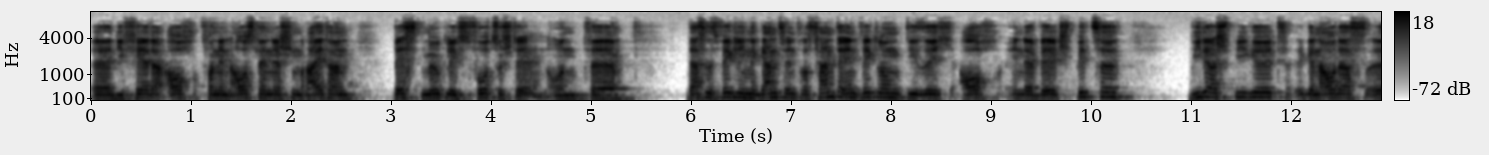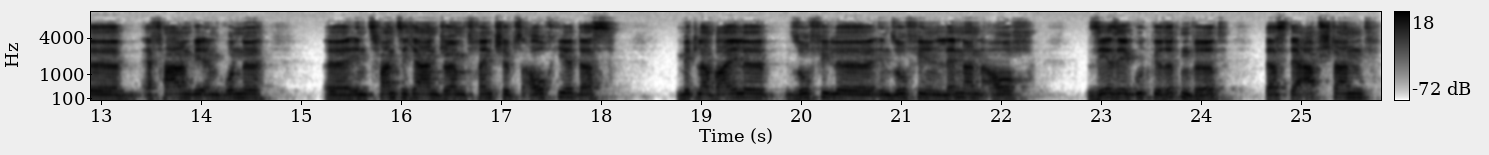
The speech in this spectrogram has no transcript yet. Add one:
äh, die Pferde auch von den ausländischen Reitern bestmöglichst vorzustellen. Und äh, das ist wirklich eine ganz interessante Entwicklung, die sich auch in der Weltspitze widerspiegelt. Genau das äh, erfahren wir im Grunde äh, in 20 Jahren German Friendships auch hier, dass mittlerweile so viele in so vielen Ländern auch sehr, sehr gut geritten wird, dass der Abstand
